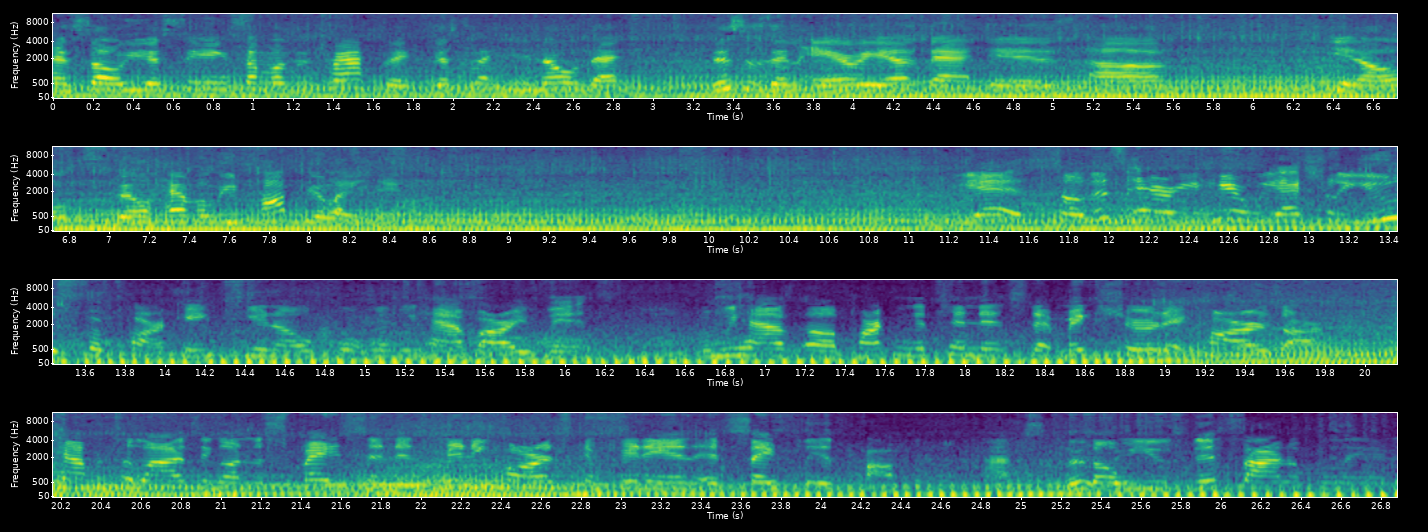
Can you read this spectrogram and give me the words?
And so you're seeing some of the traffic. Just to let you know that this is an area that is, uh, you know, still heavily populated. Yes, so this area here we actually use for parking, you know, for when we have our events. When we have uh, parking attendants that make sure that cars are capitalizing on the space and as many cars can fit in as safely as possible. Absolutely. So we use this side of the land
